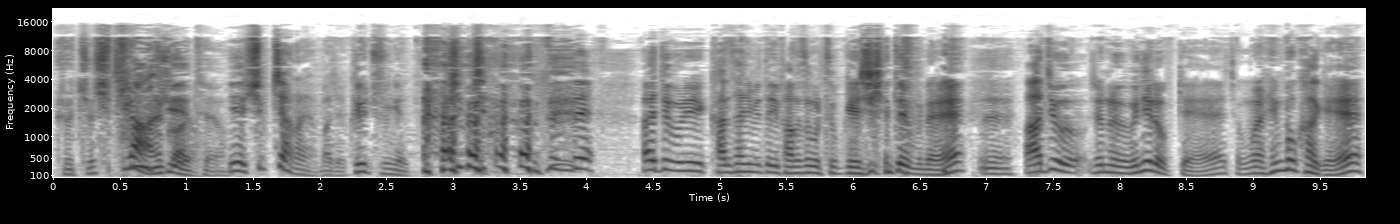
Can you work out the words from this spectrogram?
그렇죠. 쉽지가 않을 귀해요. 것 같아요. 예, 쉽지 않아요. 맞아요. 그게 중요해요. 쉽지 않은데 하여튼 우리 간사님이 또 이 방송을 듣고 계시기 때문에 네. 아주 저는 은혜롭게 정말 행복하게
